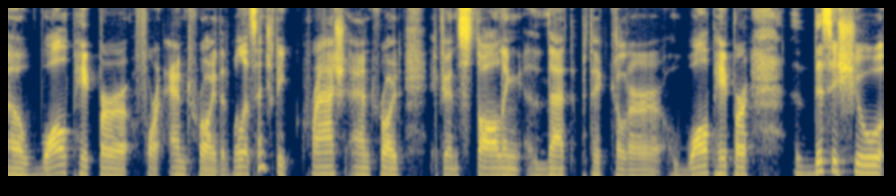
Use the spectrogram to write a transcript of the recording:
a wallpaper for Android that will essentially crash Android if you're installing that particular wallpaper. This issue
